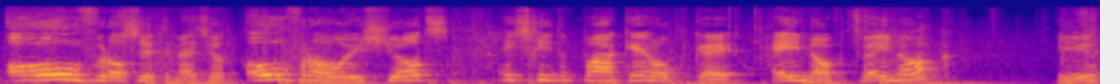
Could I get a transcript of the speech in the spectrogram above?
overal zitten mensen. Want overal hoor je shots. Ik schiet een paar keer. Hoppakee. 1 knock, 2 knock. Hier.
